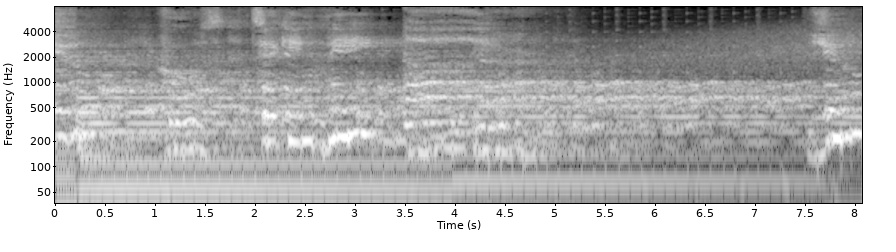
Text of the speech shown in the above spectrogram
you who's taking me higher. You.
